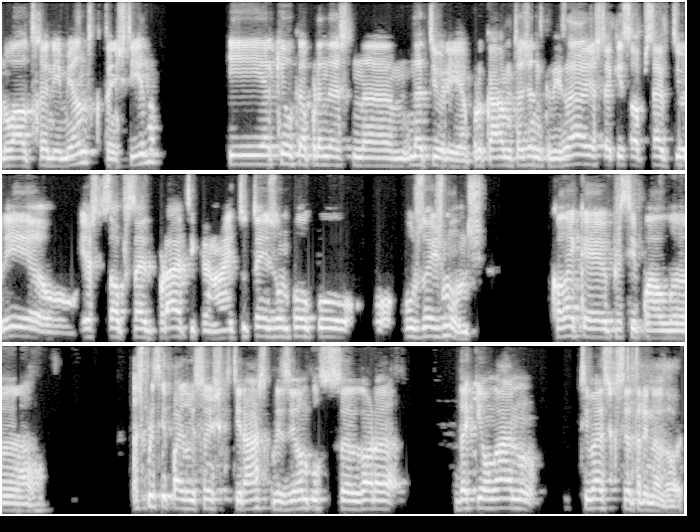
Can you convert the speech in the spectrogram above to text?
no alto rendimento que tens tido e aquilo que aprendeste na, na teoria? Porque há muita gente que diz, ah, este aqui só percebe teoria ou este só percebe prática, não é? Tu tens um pouco os dois mundos. Qual é que é a principal uh, as principais lições que tiraste, por exemplo, se agora daqui a um ano tivesses que ser treinador?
